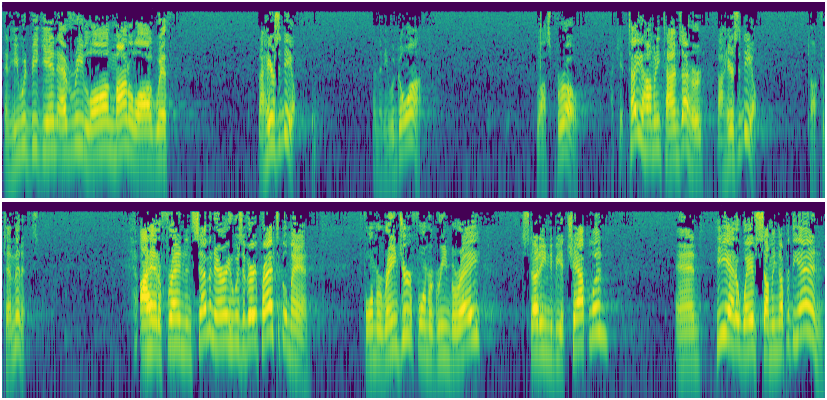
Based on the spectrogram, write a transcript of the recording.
And he would begin every long monologue with, Now here's the deal. And then he would go on. Ross Perot. I can't tell you how many times I heard, now here's the deal. Talk for 10 minutes. I had a friend in seminary who was a very practical man. Former ranger, former Green Beret, studying to be a chaplain, and he had a way of summing up at the end.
